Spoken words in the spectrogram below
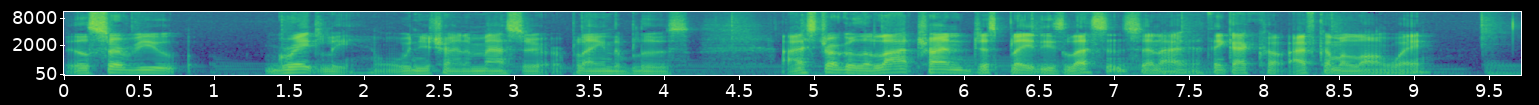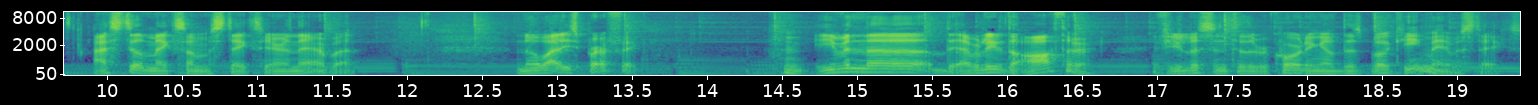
it'll serve you greatly when you're trying to master or playing the blues. I struggled a lot trying to just play these lessons, and I think I I've come a long way. I still make some mistakes here and there, but nobody's perfect. Even the, the, I believe the author, if you listen to the recording of this book, he made mistakes.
